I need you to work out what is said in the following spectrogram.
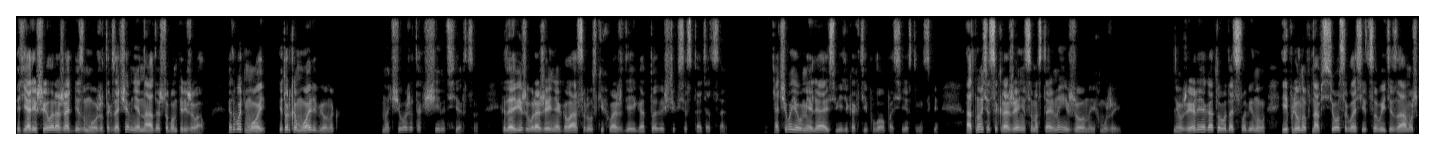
Ведь я решила рожать без мужа, так зачем мне надо, чтобы он переживал? Это будет мой, и только мой ребенок. Но чего же так щемит сердце, когда я вижу выражение глаз русских вождей, готовящихся стать отцами? Отчего я умиляюсь, видя, как тепло, по-сестрински, относятся к роженицам остальные жены их мужей? Неужели я готова дать слабину и, плюнув на все, согласиться выйти замуж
